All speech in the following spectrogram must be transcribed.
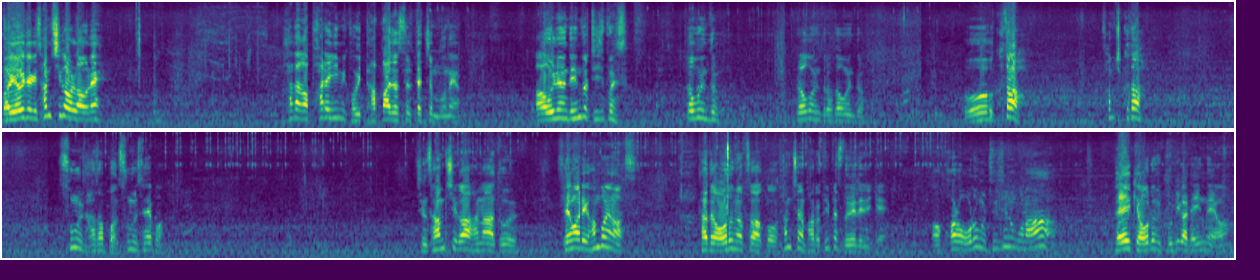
와 여기저기 삼치가 올라오네. 하다가 팔에 힘이 거의 다 빠졌을 때쯤 무네요. 아 올리는데 힘들어 뒤질 뻔했어. 너무 힘들어. 너무 힘들어 너무 힘들어. 오 크다. 삼치 크다 25번 23번. 지금 삼치가 하나 둘 세 마리가 한 번에 나왔어. 다들 얼음이 없어갖고 삼치는 바로 필패스 넣어야 되니까. 어 바로 얼음을 주시는구나. 배에 이렇게 얼음이 구비가 돼 있네요.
